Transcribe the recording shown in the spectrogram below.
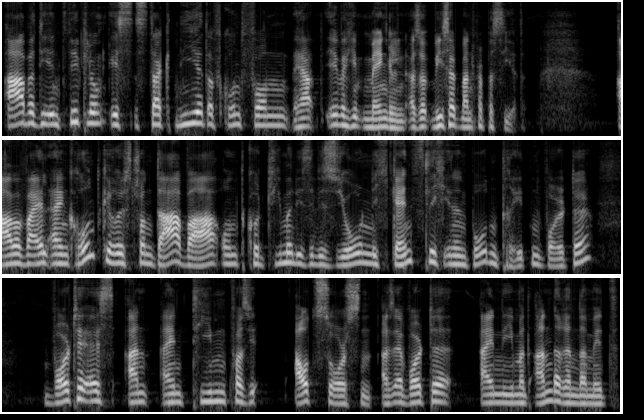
aber die Entwicklung ist stagniert aufgrund von ja, irgendwelchen Mängeln, also wie es halt manchmal passiert. Aber weil ein Grundgerüst schon da war und Kojima diese Vision nicht gänzlich in den Boden treten wollte, wollte es an ein Team quasi outsourcen. Also er wollte einen jemand anderen damit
